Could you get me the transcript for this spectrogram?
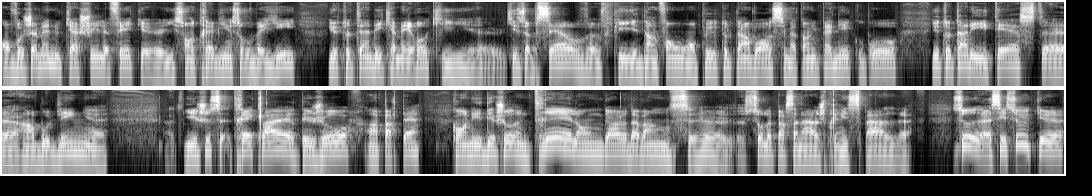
on va jamais nous cacher le fait qu'ils sont très bien surveillés. Il y a tout le temps des caméras qui, euh, qui observent, puis dans le fond, on peut tout le temps voir si, mettons, ils paniquent ou pas. Il y a tout le temps des tests euh, en bout de ligne. Il est juste très clair déjà en partant qu'on est déjà une très longue heure d'avance euh, sur le personnage principal. C'est sûr que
